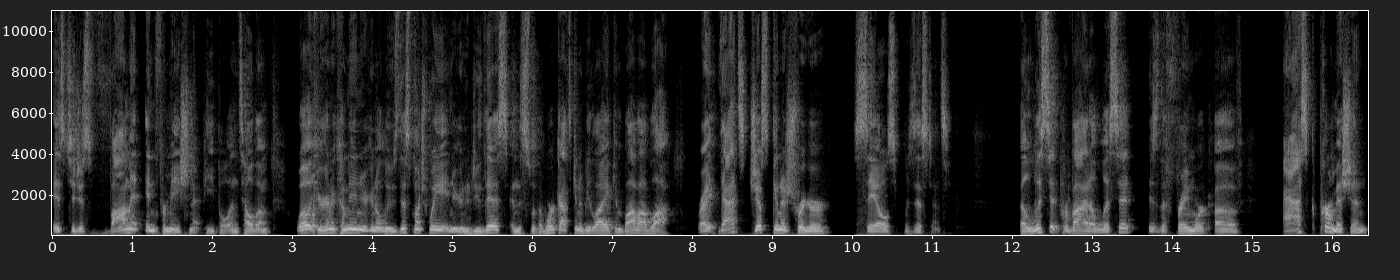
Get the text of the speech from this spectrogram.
is to just vomit information at people and tell them, well, you're going to come in, you're going to lose this much weight, and you're going to do this, and this is what the workout's going to be like, and blah, blah, blah. Right? That's just going to trigger sales resistance. Elicit, provide, elicit is the framework of ask permission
